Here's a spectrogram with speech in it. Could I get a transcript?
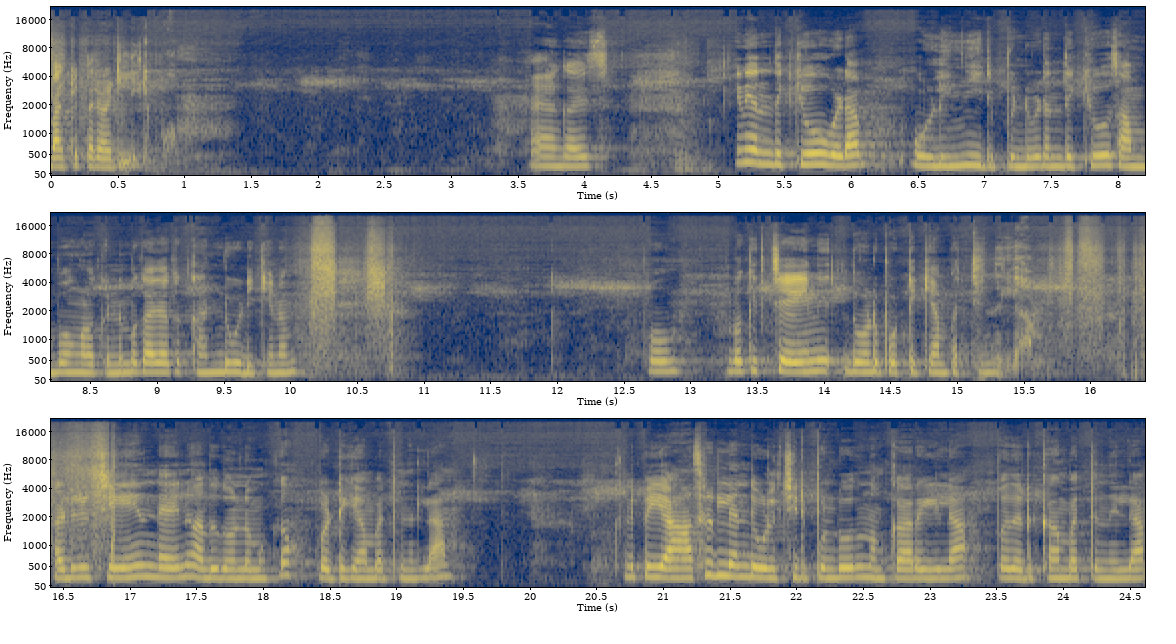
ബാക്കി പരിപാടിയിലേക്ക് പോകാം ഗൈസ് ഇനി എന്തൊക്കെയോ ഇവിടെ ഒളിഞ്ഞിരിപ്പുണ്ട്. ഇവിടെ എന്തൊക്കെയോ സംഭവങ്ങളൊക്കെ ഉണ്ട്. നമുക്ക് അതൊക്കെ കണ്ടുപിടിക്കണം. അപ്പോൾ നമുക്ക് ചെയിൻ ഇതുകൊണ്ട് പൊട്ടിക്കാൻ പറ്റുന്നില്ല. അവിടെ ഒരു ചെയിൻ ഉണ്ടായിരുന്നു. അതുകൊണ്ട് നമുക്ക് പൊട്ടിക്കാൻ പറ്റുന്നില്ല. ഇപ്പോൾ ഈ ആസിഡിൽ എന്ത് ഒളിച്ചിരിപ്പുണ്ടോ എന്ന് നമുക്കറിയില്ല. അപ്പോൾ അതെടുക്കാൻ പറ്റുന്നില്ല.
